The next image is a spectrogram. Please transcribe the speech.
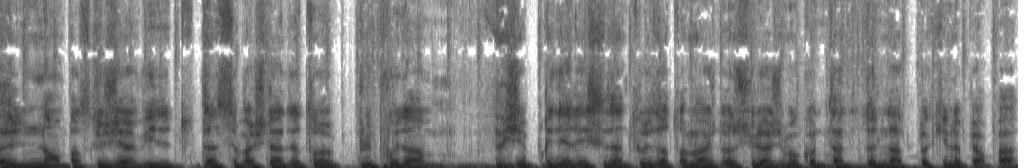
Euh, non, parce que j'ai envie, de- dans ce match-là, d'être plus prudent. J'ai pris des risques dans tous les autres matchs. Dans celui-là, je me contente de Naples qui ne perd pas,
